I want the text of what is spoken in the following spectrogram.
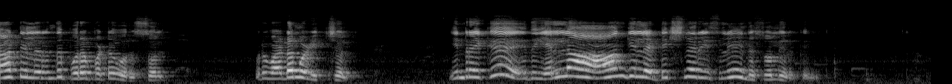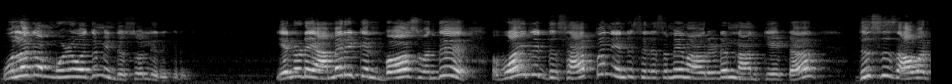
நாட்டிலிருந்து புறப்பட்ட ஒரு சொல். ஒரு வடமொழி சொல். இன்றைக்கு இது எல்லா ஆங்கில டிக்ஷனரிஸ்லையும் இந்த சொல் இருக்கு உலகம் முழுவதும் இந்த சொல் இருக்கிறது. என்னுடைய அமெரிக்கன் பாஸ் வந்து ஒய் did திஸ் happen? என்று சில சமயம் அவரிடம் நான் கேட்டால் திஸ் இஸ் அவர்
